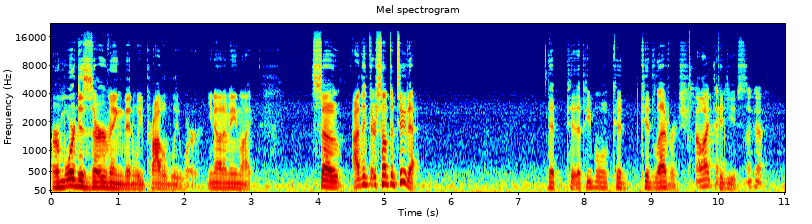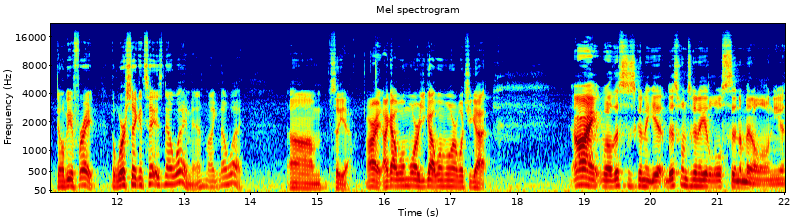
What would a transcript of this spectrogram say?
or more deserving than we probably were. You know what I mean? Like, so I think there's something to that that that people could could leverage. I like that. could use. Okay. Don't be afraid. The worst they can say is no way, man. Like no way. Um. So yeah. All right. I got one more. You got one more. What you got? All right. Well, this is gonna get. This one's gonna get a little sentimental on you.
